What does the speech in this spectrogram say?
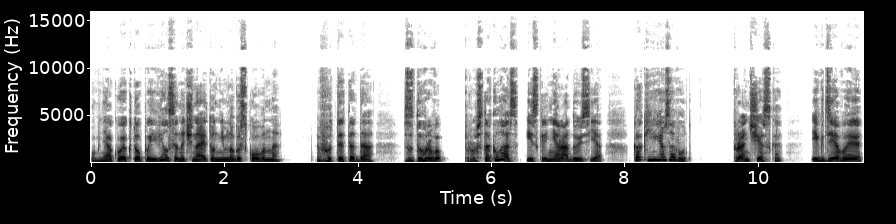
«У меня кое-кто появился», — начинает он немного скованно. «Вот это да! Здорово! Просто класс!» — искренне радуюсь я. «Как ее зовут?» «Франческа. И где вы...»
